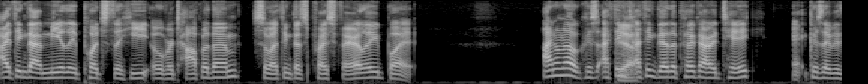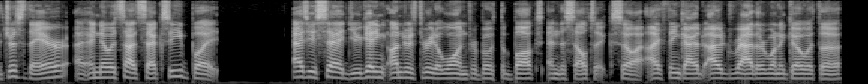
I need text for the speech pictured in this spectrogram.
I think that immediately puts the Heat over top of them. So I think that's priced fairly. But I don't know because I think yeah. I think they're the pick I would take because eh, they were just there. I know it's not sexy, but as you said, you're getting under three to one for both the Bucks and the Celtics. So I think I'd I'd rather want to go with a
